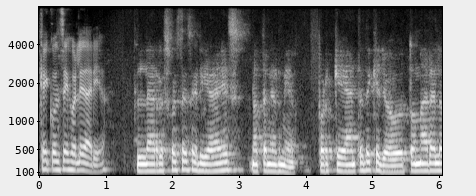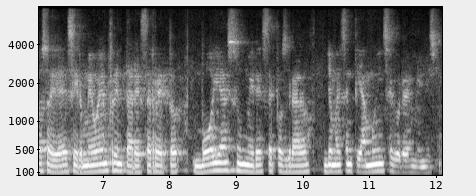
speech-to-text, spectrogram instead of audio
¿Qué consejo le daría? La respuesta sería es no tener miedo porque antes de que yo tomara la osadía de decir me voy a enfrentar a este reto, voy a asumir este posgrado, yo me sentía muy inseguro de mí mismo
